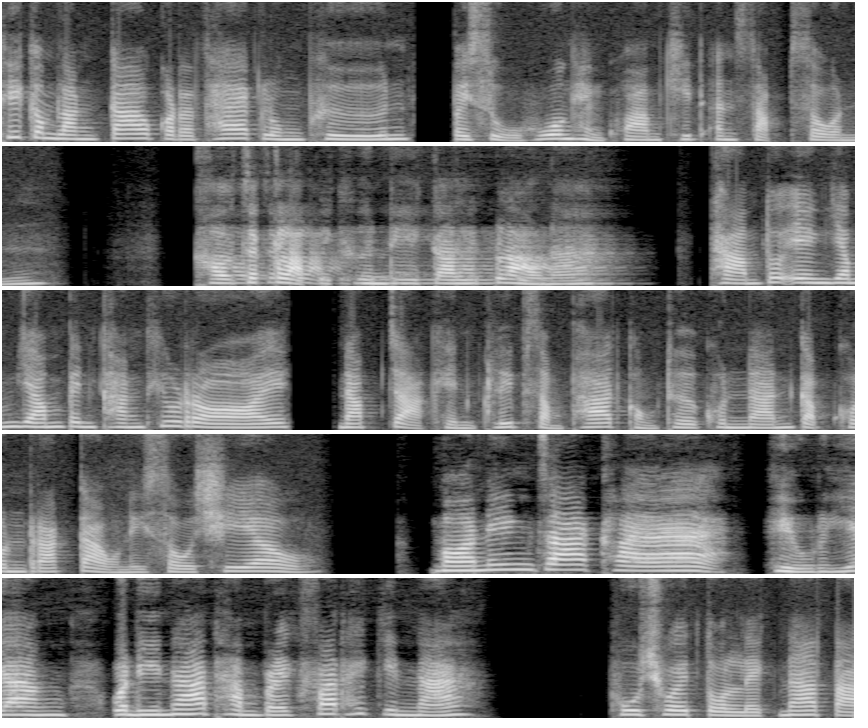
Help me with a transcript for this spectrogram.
ที่กำลังก้าวกระแทกลงพื้น ไปสู่ห้วงแห่งความคิดอันสับสน เขาจะกลับไปคืนดีกันหรือเปล่านะ ถามตัวเองย้ำๆเป็นครั้งที่ร้อย นับจากเห็นคลิปสัมภาษณ์ของเธอคนนั้นกับคนรักเก่าในโซเชียลมอร์นิ่งจ้าแคลร์หิวหรือยัง วันนี้น้าทำเบรกฟาสต์ให้กินนะ ผู้ช่วยตัวเล็กหน้าตา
